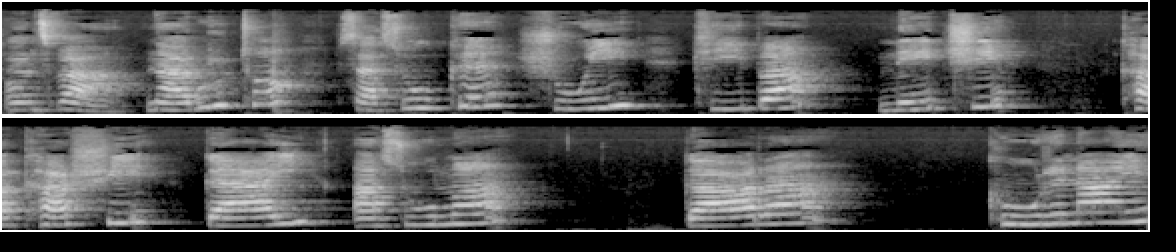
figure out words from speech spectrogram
Und zwar Naruto, Sasuke, Shui, Kiba, Nechi, Kakashi, Gai, Asuma, Gara, Kurenai,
